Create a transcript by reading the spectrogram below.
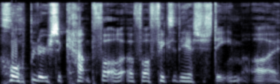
håbløse kamp for, for at fikse det her system. Og øh,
